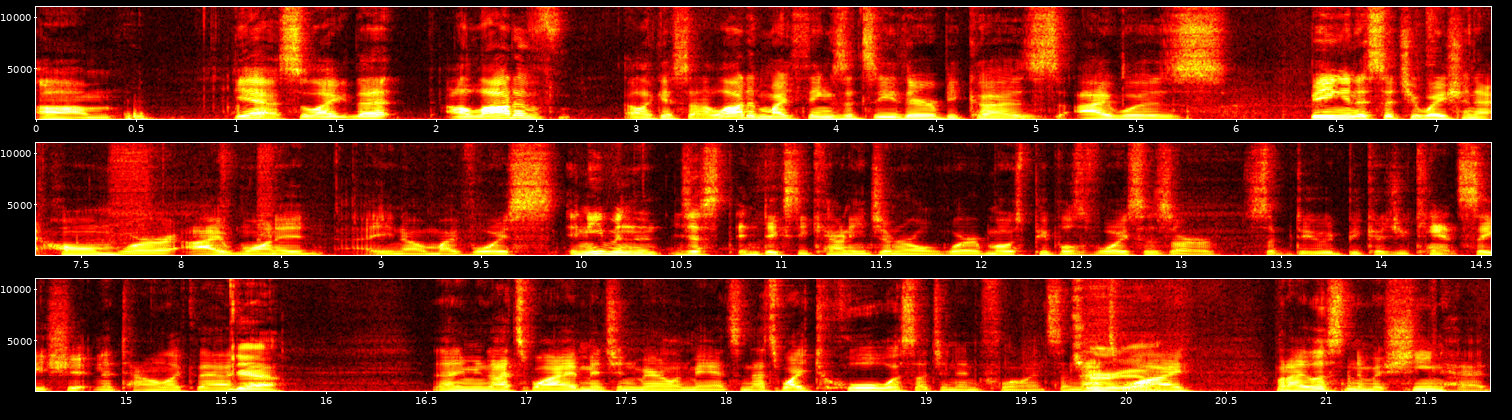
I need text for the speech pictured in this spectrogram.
Um, yeah. So like that, a lot of like I said, a lot of my things. It's either because I was being in a situation at home where I wanted, you know, my voice, and even just in Dixie County in general, where most people's voices are subdued because you can't say shit in a town like that. Yeah. I mean, that's why I mentioned Marilyn Manson. That's why Tool was such an influence, and Sure, that's yeah. why when I listened to Machine Head,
